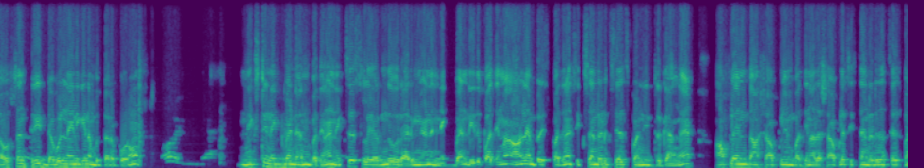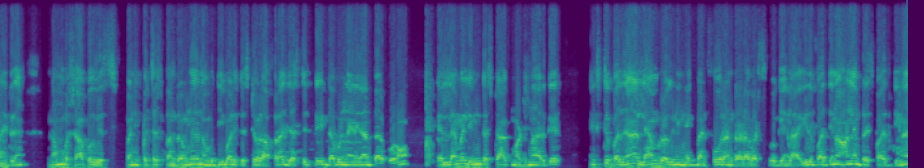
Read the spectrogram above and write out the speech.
தௌசண்ட் த்ரீ டபுள் நைனுக்கே நம்ம தர போறோம். நெக்ஸ்ட் நெக் பேண்ட் வந்து பாத்தீங்கன்னா நெக்ஸஸ்ல இருந்து ஒரு அருமையான நெக் பேண்ட் இது பாத்தீங்கன்னா ஆன்லைன் பிரைஸ் பாத்தீங்கன்னா சிக்ஸ் ஹண்ட்ரடுக்கு சேல்ஸ் பண்ணிட்டு இருக்காங்க ஆஃப்லைன் ஷாப்லயும் பாத்தீங்கன்னா அந்த ஷாப்ல சிக்ஸ் ஹண்ட்ரட் தான் சேல்ஸ் பண்ணிட்டு இருக்காங்க நம்ம ஷாப்பை விசிட் பண்ணி பர்ச்சேஸ் பண்றவங்க நம்ம தீபாவளி ஃபெஸ்டிவல் ஆஃபரா ஜஸ்ட் த்ரீ டபுள் நைன் தான் தர போறோம். எல்லாமே லிமிட்டட் ஸ்டாக் மட்டும்தான் இருக்கு. நெக்ஸ்ட் பாத்தீங்கன்னா Lamborghini neckband four hundred hours ஓகேங்களா இது பாத்தீங்கன்னா ஆன்லைன் பிரைஸ் பாத்தீங்கன்னா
